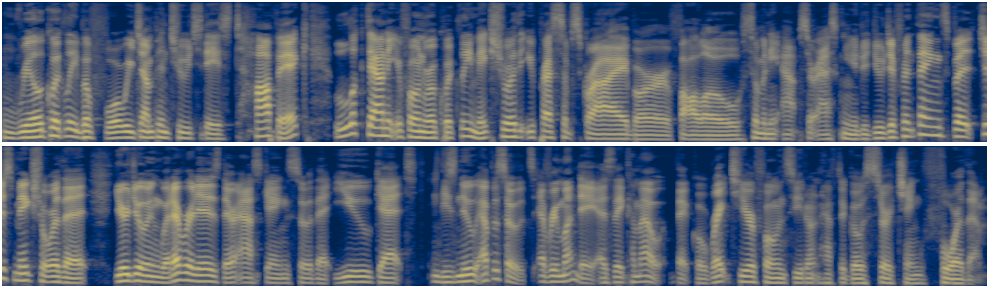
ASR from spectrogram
real quickly before we jump into today's topic. Look down at your phone real quickly. Make sure that you press subscribe or follow. So many apps are asking you to do different things but just make sure that you're doing whatever it is they're asking so that you get these new episodes every monday as they come out that go right to your phone so you don't have to go searching for them.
